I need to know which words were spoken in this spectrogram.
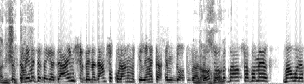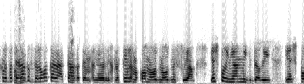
אני שותף- ושמים את זה בידיים של בן אדם שכולנו מכירים את העמדות והדעות נכון. שלו, וכבר עכשיו אומר מה הוא הולך לבטל. אבל- אגב, זה לא רק הלהט"ב. אתם נכנסים למקום מאוד מאוד מסוים. יש פה עניין מגדרי, יש פה,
